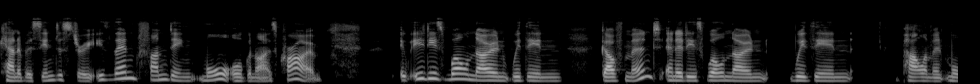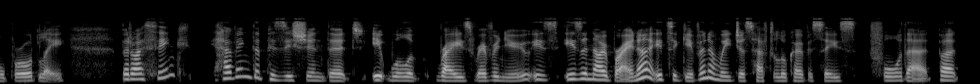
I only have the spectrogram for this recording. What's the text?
cannabis industry is then funding more organised crime. It is well known within government and it is well known within Parliament more broadly. But I think having the position that it will raise revenue is is a no-brainer. It's a given, and we just have to look overseas for that. But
